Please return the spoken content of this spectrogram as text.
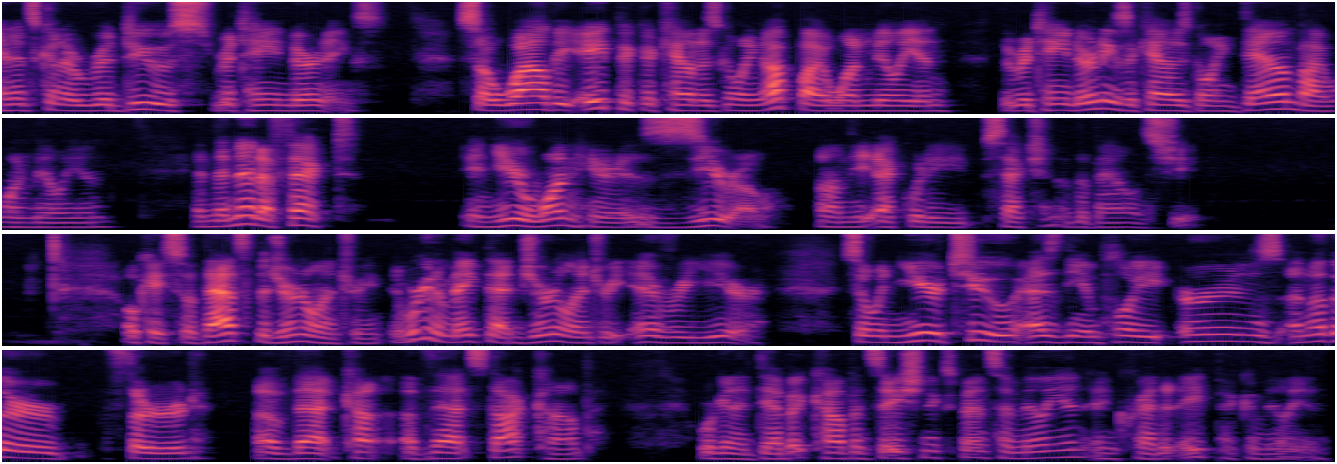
and it's going to reduce retained earnings. So while the APIC account is going up by 1 million, the retained earnings account is going down by 1 million, and the net effect in year 1 here is 0 on the equity section of the balance sheet. Okay, so that's the journal entry, and we're going to make that journal entry every year. So in year two, as the employee earns another third of that, of that stock comp, we're going to debit compensation expense a million and credit APIC a million.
